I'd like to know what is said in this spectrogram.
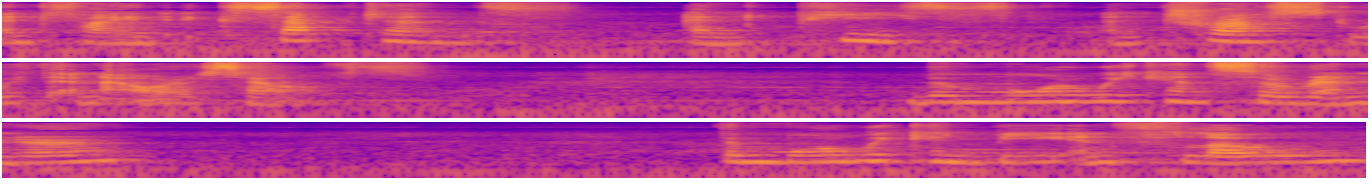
and find acceptance and peace and trust within ourselves. The more we can surrender, the more we can be in flow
